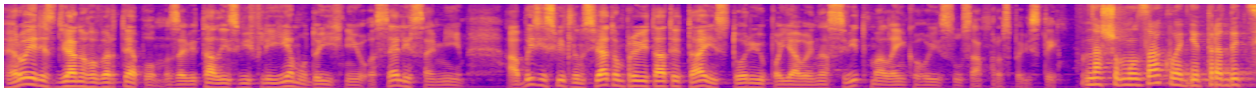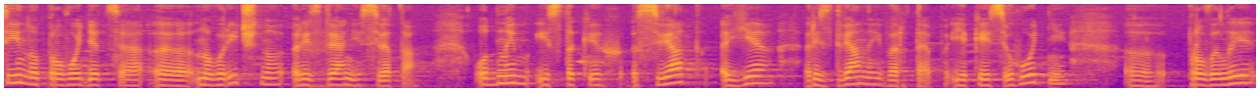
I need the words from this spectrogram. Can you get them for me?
Герої різдвяного вертепу завітали із Віфлієму до їхньої оселі самі, аби зі світлим святом привітати та історію появи на світ маленького Ісуса розповісти. В нашому закладі традиційно проводяться е, новорічно-різдвяні свята. Одним із таких свят є різдвяний вертеп, який сьогодні е, провели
